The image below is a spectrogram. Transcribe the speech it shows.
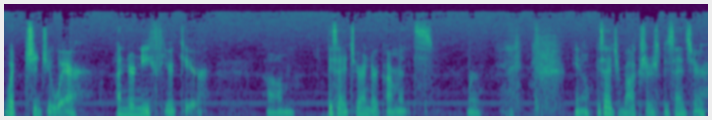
What should you wear underneath your gear, um, besides your undergarments, or you know, besides your boxers, besides your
